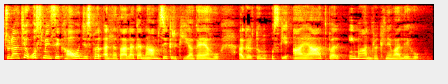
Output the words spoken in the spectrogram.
چنانچہ اس میں سے کھاؤ جس پر اللہ تعالیٰ کا نام ذکر کیا گیا ہو، اگر تم اس کی آیات پر ایمان رکھنے والے ہو۔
